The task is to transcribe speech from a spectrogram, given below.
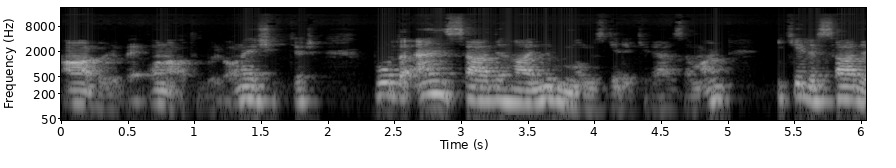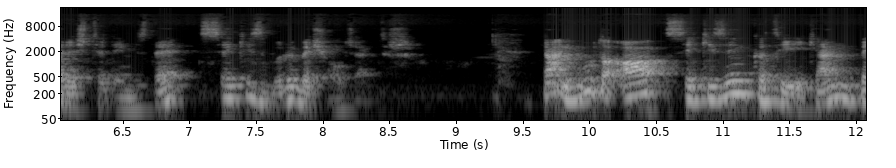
A bölü B 16 bölü 10'a eşittir. Burada en sade halini bulmamız gerekir her zaman. 2 ile sadeleştirdiğimizde 8 bölü 5 olacaktır. Yani burada A 8'in katı iken B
